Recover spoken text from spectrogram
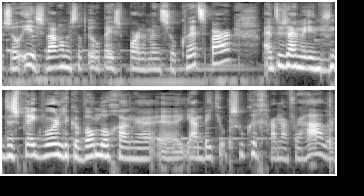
zo is. Waarom is dat Europese parlement zo kwetsbaar? En toen zijn we in de spreekwoordelijke wandelgangen uh, ja, een beetje op zoek gegaan naar verhalen.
